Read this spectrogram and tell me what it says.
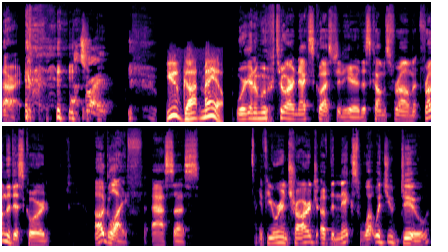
All right. That's right. You've got mail. We're gonna move to our next question here. This comes from from the Discord. Uglife asks us, if you were in charge of the Knicks, what would you do,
